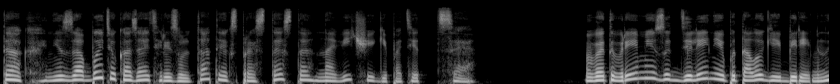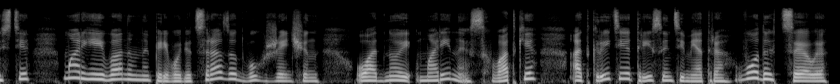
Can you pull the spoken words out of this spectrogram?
Так, не забыть указать результаты экспресс-теста на ВИЧ и гепатит С. В это время из отделения патологии беременности Марья Ивановна переводит сразу двух женщин. У одной Марины схватки, открытие 3 сантиметра, воды целы.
